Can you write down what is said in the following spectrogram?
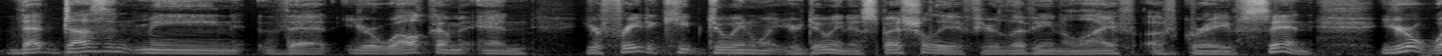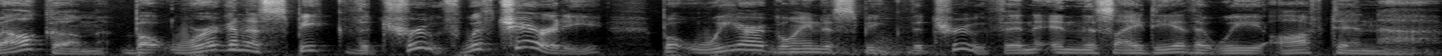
that doesn't mean that you're welcome and you're free to keep doing what you're doing, especially if you're living a life of grave sin. You're welcome, but we're going to speak the truth with charity, but we are going to speak the truth. And, and this idea that we often uh,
